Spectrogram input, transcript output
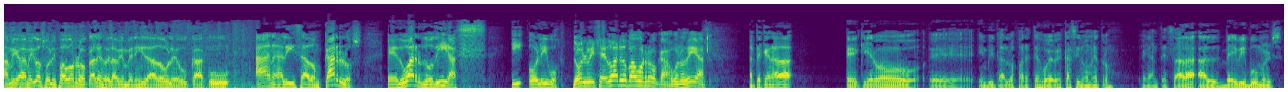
amigas amigos. Soy Luis Pavón Roca. Les doy la bienvenida a WKQ Analiza. Don Carlos Eduardo Díaz y Olivo. Don Luis Eduardo Pavón Roca, buenos días. Antes que nada, eh, quiero eh, invitarlos para este jueves, Casinómetro, en antesada al Baby Boomers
